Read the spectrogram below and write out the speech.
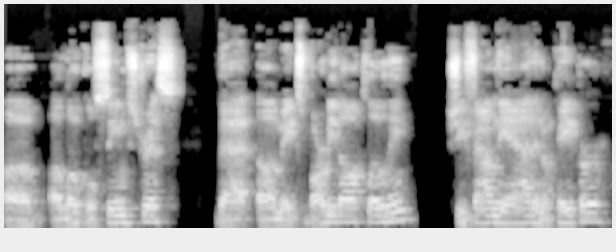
a, a local seamstress that uh, makes Barbie doll clothing. She found the ad in a paper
